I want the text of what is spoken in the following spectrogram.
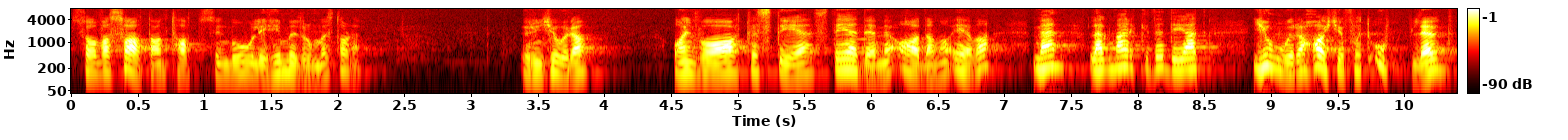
så var Satan tatt sin bolig i himmelrommet. står det. Rundt jorda. Og han var til stede, stede med Adam og Eva. Men legg merke til det at jorda har ikke fått opplevd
